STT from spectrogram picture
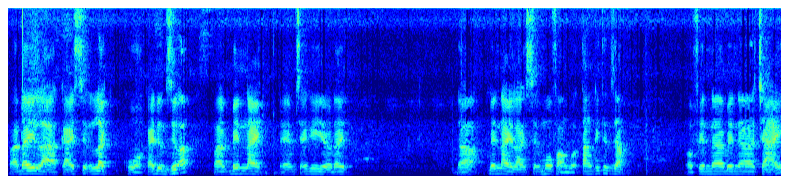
và đây là cái sự lệch của cái đường giữa. Và bên này để em sẽ ghi ở đây. Đó bên này là sự mô phỏng của tăng kích thước dọc ở phiên à, bên à, trái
